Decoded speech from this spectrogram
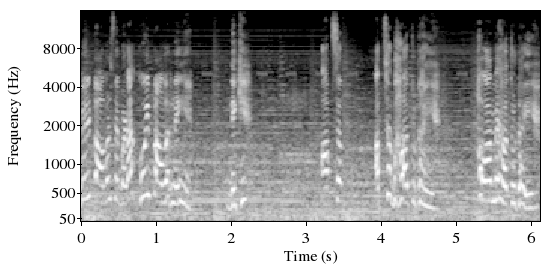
विल पावर से बड़ा कोई पावर नहीं है। देखिए आप सब आप सब हाथ उठाइए। हवा में हाथ उठाइए।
